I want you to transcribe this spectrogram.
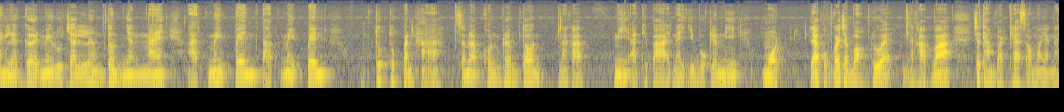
งเหลือเกิน ไม่รู้จะเริ่มต้นยังไงอาจไม่เป็นตัดไม่เป็น ทุกๆปัญหาสำหรับคนเริ่มต้นนะครับ มีอธิบายในอีบุ๊กเล่มนี้หมด แล้วผมก็จะบอกด้วยนะครับว่าจะทำพอดแคสต์ออกมายังไง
